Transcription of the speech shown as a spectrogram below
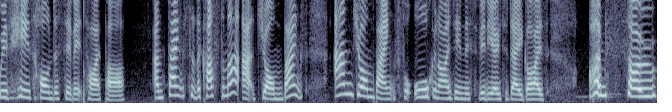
with his Honda Civic Type R. And thanks to the customer at John Banks and John Banks for organising this video today, guys. I'm so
